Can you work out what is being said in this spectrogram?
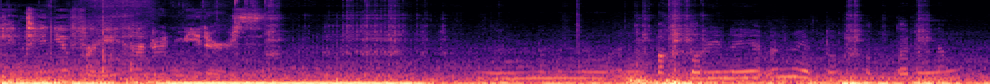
Continue for 800 meters. Ano naman ng ano, factory na yan? Ano ito? Factory ng?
